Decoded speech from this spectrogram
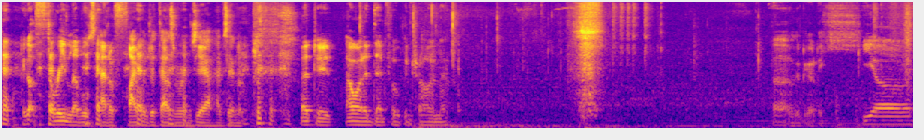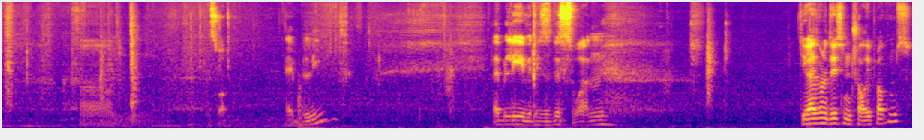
I got three levels out of 500,000 rooms. Yeah, I've seen it. Oh, dude, I want a Deadpool controller now. Uh, I'm gonna go to here. Um, this one. I believe. I believe it is this one. Do you guys want to do some trolley problems?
